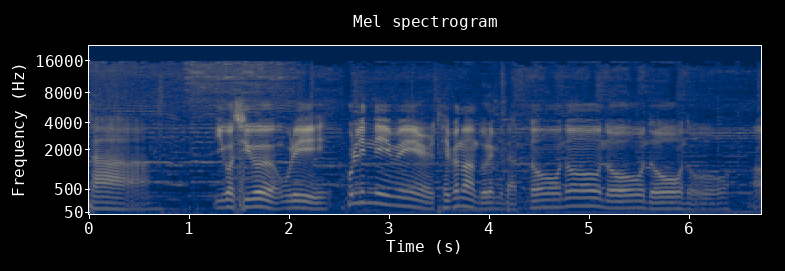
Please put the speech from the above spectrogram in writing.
자, 이거 지금 우리 홀리님을 대변하는 노래입니다. No. 어.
